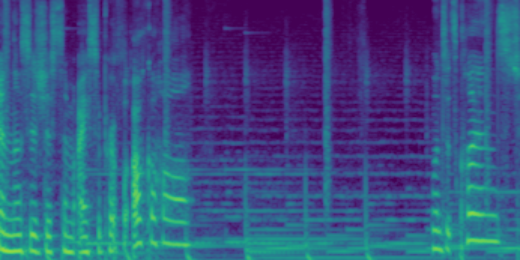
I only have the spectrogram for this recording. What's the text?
And this is just some isopropyl alcohol. Once it's cleansed,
